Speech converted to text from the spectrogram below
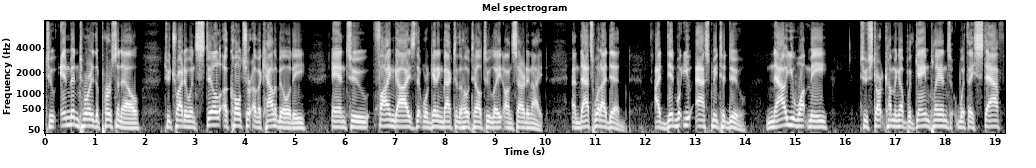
to inventory the personnel to try to instill a culture of accountability and to find guys that were getting back to the hotel too late on Saturday night. And that's what I did. I did what you asked me to do. Now you want me to start coming up with game plans with a staff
